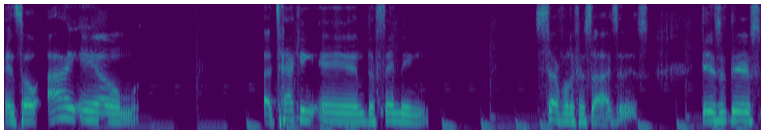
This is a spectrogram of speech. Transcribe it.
And so I am attacking and defending several different sides of this. There's there's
